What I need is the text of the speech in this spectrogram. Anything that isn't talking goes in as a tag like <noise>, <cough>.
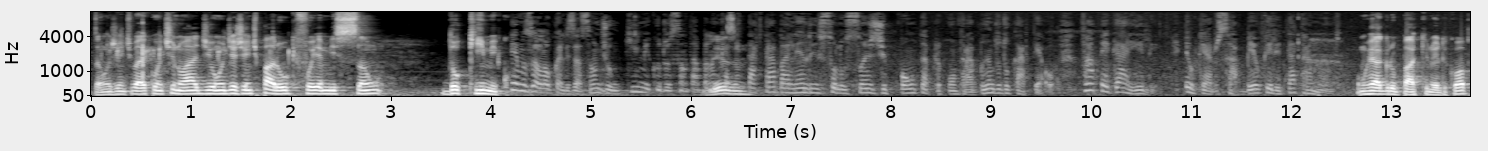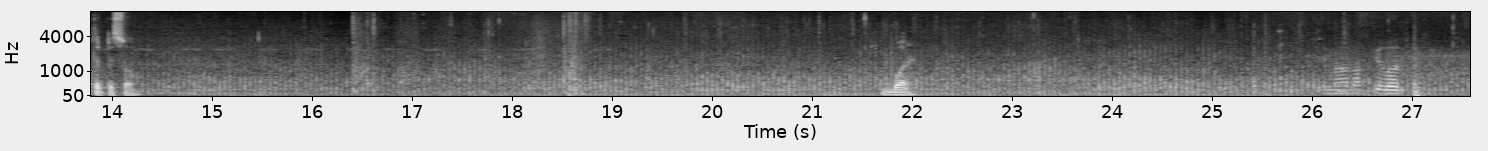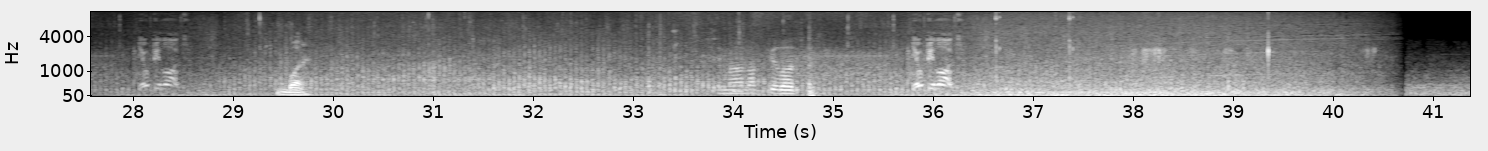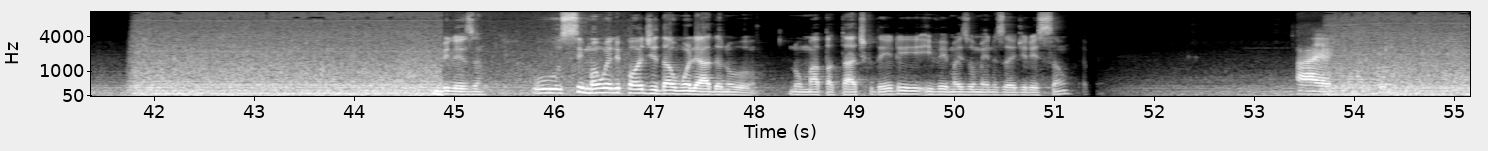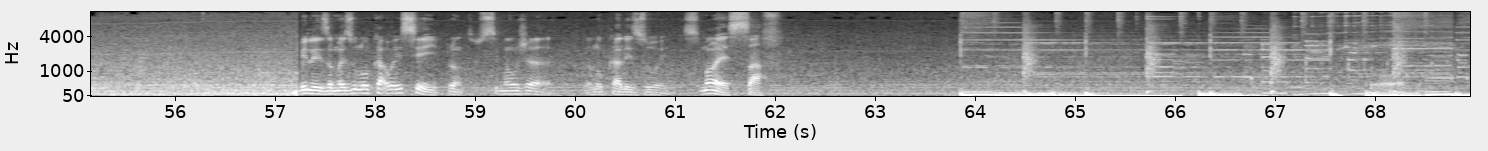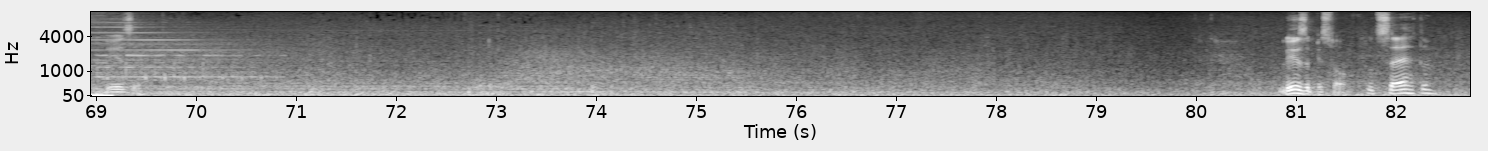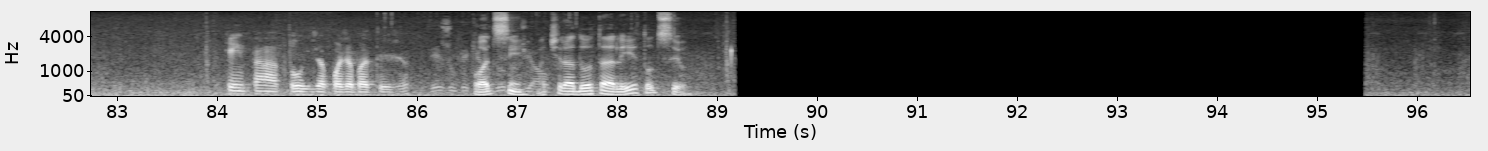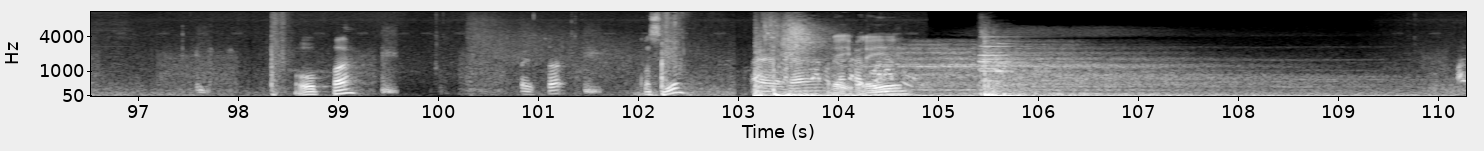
Então a gente vai continuar de onde a gente parou, que foi a missão do químico. Temos a localização de um químico do Santa Blanca Beleza. que está trabalhando em soluções de ponta para o contrabando do cartel. Vá pegar ele. Eu quero saber o que ele está tramando. Vamos reagrupar aqui no helicóptero, pessoal. Vambora. Simão é o nosso piloto. Eu piloto. Vambora. Simão é o nosso piloto. Eu piloto. Beleza. O Simão ele pode dar uma olhada no, no mapa tático dele e ver mais ou menos a direção. Ah, é. Beleza, mas o local é esse aí. Pronto, o Simão já localizou aí. Simão é safo. Beleza. Beleza, pessoal. Tudo certo? Quem tá na torre já pode abater já. Pode sim. O atirador tá ali, é todo seu. Opa, Foi só. conseguiu? É, já. Peraí, peraí.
